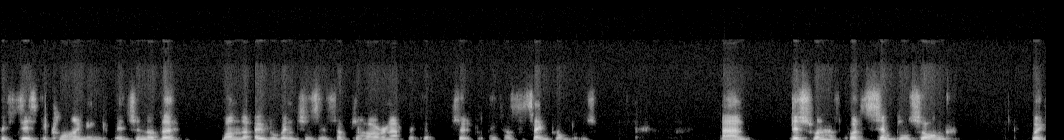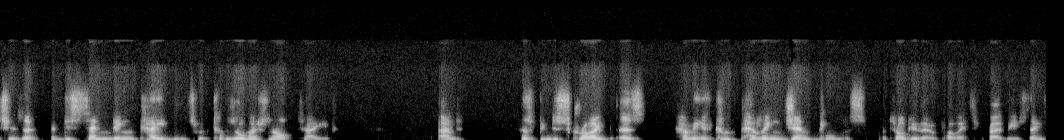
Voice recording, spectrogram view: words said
it is declining. It's another one that overwinters in sub-Saharan Africa. So it, has the same problems. And this one has quite a simple song, which is a, a, descending cadence, which covers almost an octave, and has been described as having a compelling gentleness. I told you they were poetic about these things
